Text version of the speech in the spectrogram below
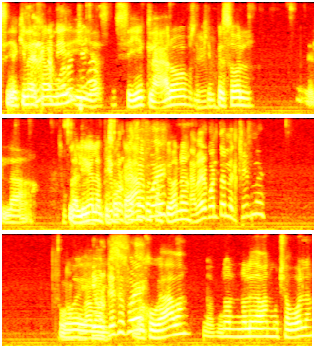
Sí, aquí la dejaron ir y ya, sí, claro, pues aquí empezó la, la liga la empezó acá, fue, campeona. A ver, cuéntame el chisme. ¿Y por qué se fue? No jugaba, no, no, no le daban mucha bola.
